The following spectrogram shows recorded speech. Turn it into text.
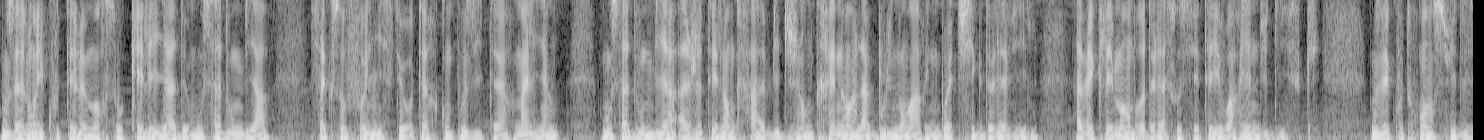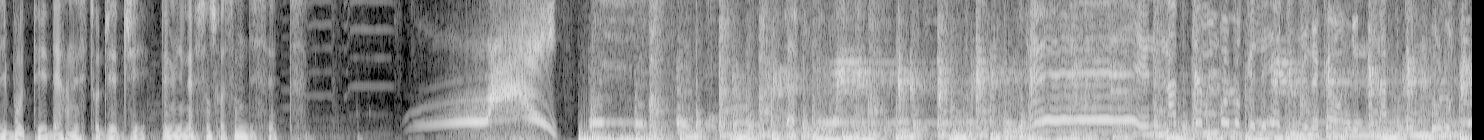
Nous allons écouter le morceau Keleya de Moussa Doumbia, saxophoniste et auteur-compositeur malien. Moussa Doumbia a jeté l'encre à Abidjan, traînant à la boule noire une boîte chic de la ville, avec les membres de la Société ivoirienne du disque. Nous écouterons ensuite Ziboté d'Ernesto Djedje de 1977. Hey, natembolo kele ya jumine kan ye natembolo. Hey,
